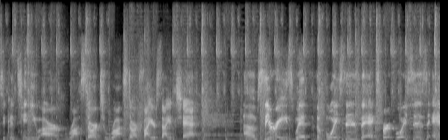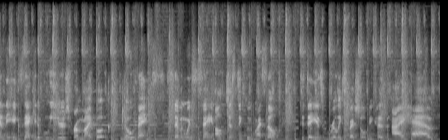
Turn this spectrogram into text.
to continue our Rockstar to Rockstar Fireside Chat um, series with the voices, the expert voices, and the executive leaders from my book, No Thanks Seven Ways to Say. I'll just include myself. Today is really special because I have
